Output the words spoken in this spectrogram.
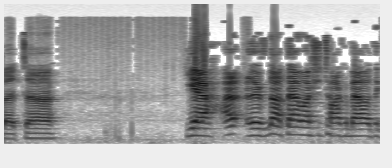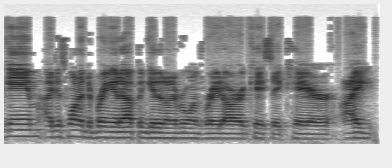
But uh, yeah, I, there's not that much to talk about with the game. I just wanted to bring it up and get it on everyone's radar in case they care. I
